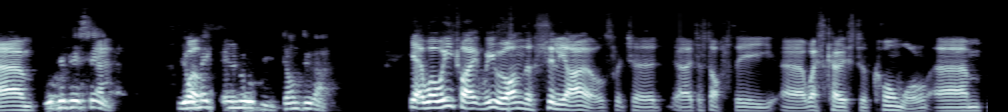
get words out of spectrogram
Um, what did they say? You're well, making a movie. Don't do that. Yeah, well, we tried. We were on the Scilly Isles, which are uh, just off the uh, west coast of Cornwall, um,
